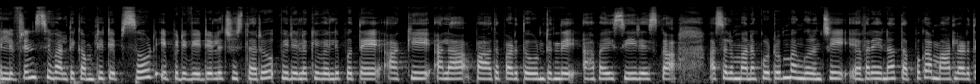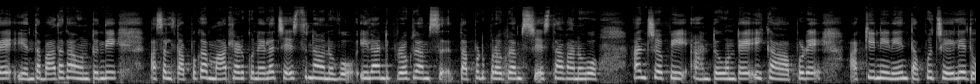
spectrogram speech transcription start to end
హలో ఫ్రెండ్స్ ఇవాళ కంప్లీట్ ఎపిసోడ్. ఇప్పుడు వీడియోలో చూస్తారు వీడియోలోకి వెళ్ళిపోతే అక్కి అలా బాధపడుతూ ఉంటుంది. అబ్బాయి సీరియస్గా అసలు మన కుటుంబం గురించి ఎవరైనా తప్పుగా మాట్లాడితే ఎంత బాధగా ఉంటుంది? అసలు తప్పుగా మాట్లాడుకునేలా చేస్తున్నావు నువ్వు? ఇలాంటి ప్రోగ్రామ్స్ తప్పుడు ప్రోగ్రామ్స్ చేస్తావా నువ్వు? అని చెప్పి అంటూ ఉంటే ఇక అప్పుడే అక్కి నేనేం తప్పు చేయలేదు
